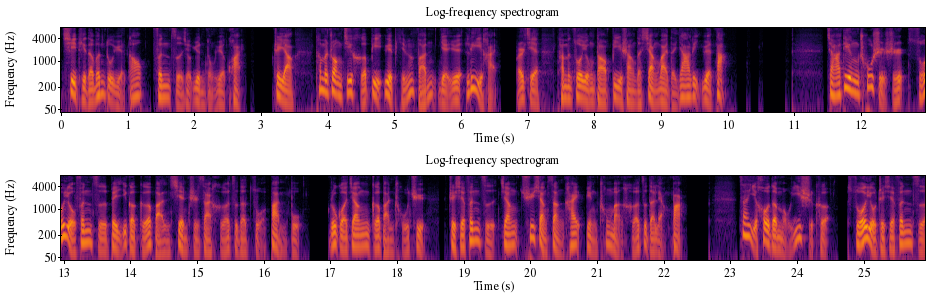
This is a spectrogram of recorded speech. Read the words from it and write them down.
气体的温度越高，分子就运动越快。这样，它们撞击盒壁越频繁，也越厉害，而且它们作用到壁上的向外的压力越大。假定初始时，所有分子被一个隔板限制在盒子的左半部。如果将隔板除去，这些分子将趋向散开，并充满盒子的两半。在以后的某一时刻，所有这些分子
